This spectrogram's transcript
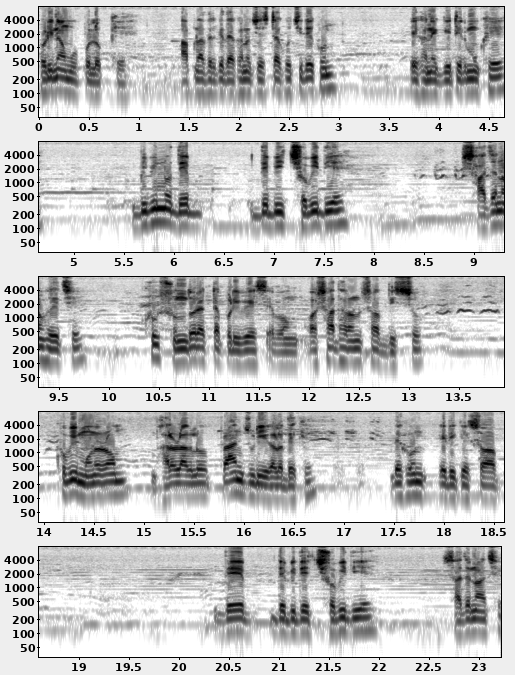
হরিনাম উপলক্ষে আপনাদেরকে দেখানোর চেষ্টা করছি। দেখুন, এখানে গেটের মুখে বিভিন্ন দেব দেবীর ছবি দিয়ে সাজানো হয়েছে। খুব সুন্দর একটা পরিবেশ এবং অসাধারণ সব দৃশ্য। খুবই মনোরম, ভালো লাগল, প্রাণ জুড়িয়ে গেল দেখে। দেখুন, এদিকে সব দেব দেবীদের ছবি দিয়ে সাজানো আছে,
